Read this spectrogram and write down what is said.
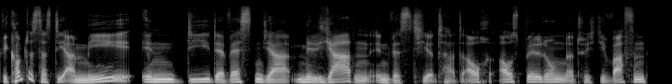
Wie kommt es, dass die Armee, in die der Westen ja Milliarden investiert hat, auch Ausbildung, natürlich die Waffen,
